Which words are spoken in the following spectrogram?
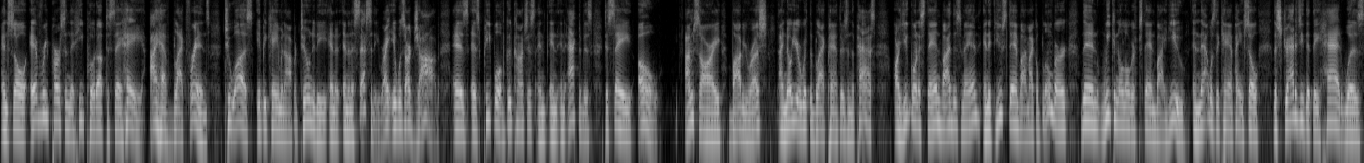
And so every person that he put up to say, "Hey, I have black friends," to us it became an opportunity and a, and a necessity, right? It was our job as as people of good conscience and, and and activists to say, "Oh, I'm sorry, Bobby Rush. I know you're with the Black Panthers in the past. Are you going to stand by this man? And if you stand by Michael Bloomberg, then we can no longer stand by you. And that was the campaign. So the strategy that they had was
